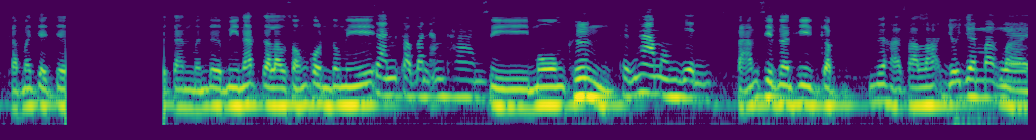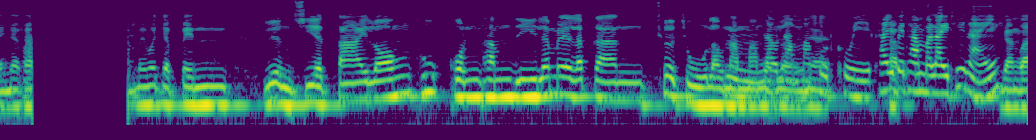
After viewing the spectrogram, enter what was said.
11กลับมาเจอเจอกันเหมือนเดิมมีนัดกับเราสองคนตรงนี้ จันทร์กับวันอังคาร4โมงครึ่งถึง5โมงเย็น 30 นาทีกับเนื้อหาสาระเยอะแยะมากมายเยอะนะครับ ไม่ว่าจะเป็น เรื่องเฉียดตายร้องทุกคนทำดีและไม่ได้รับการเชิดชูเรานำมาหมดเราเลยนำมานะพูดคุยใครครับไปทำอะไรที่ไหน อย่างไร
